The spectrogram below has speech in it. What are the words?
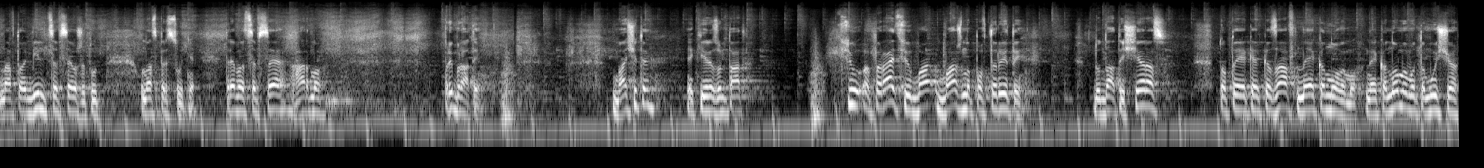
на автомобіль, це все вже тут у нас присутнє. Треба це все гарно прибрати. Бачите, який результат? Цю операцію бажано повторити додати ще раз. Тобто, як я казав, не економимо. Не економимо, тому що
